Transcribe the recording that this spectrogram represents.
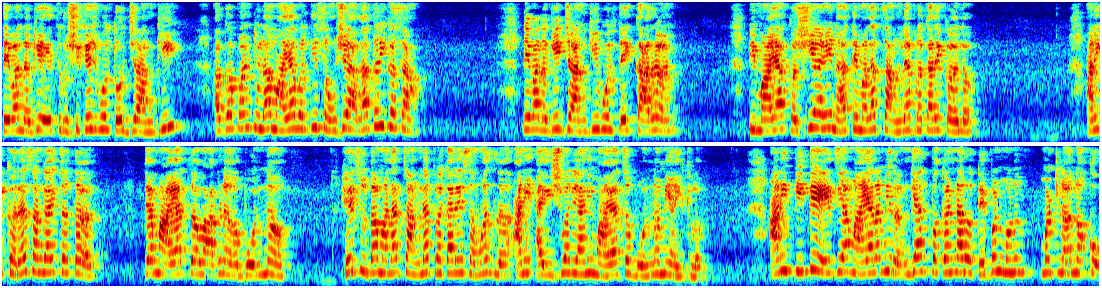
तेव्हा लगेच ऋषिकेश बोलतो जानकी अगं पण तुला मायावरती संशय आला तरी कसा? तेव्हा लगेच जानकी बोलते कारण ती माया कशी आहे ना ते मला चांगल्या प्रकारे कळलं. आणि खरं सांगायचं तर त्या मायाचं वागणं बोलणं हे सुद्धा मला चांगल्या प्रकारे समजलं आणि ऐश्वर्य आणि मायाचं बोलणं मी ऐकलं. आणि तिथेच या मायाला मी रंग्यात पकडणार होते पण म्हणून म्हटलं नको.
